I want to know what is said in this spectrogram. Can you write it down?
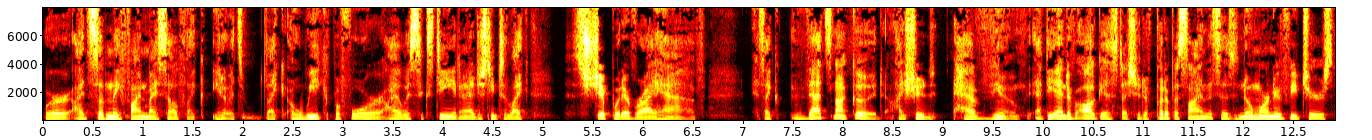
where I'd suddenly find myself like, you know, it's like a week before iOS 16 and I just need to like ship whatever I have. It's like, that's not good. I should have, you know, at the end of August, I should have put up a sign that says no more new features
